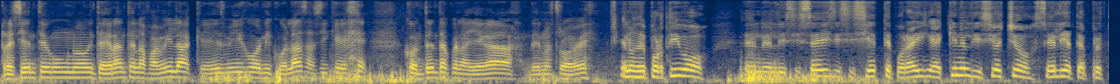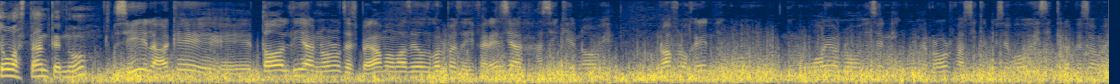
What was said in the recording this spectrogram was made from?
Recién tengo un nuevo integrante en la familia que es mi hijo Nicolás, así que contenta con la llegada de nuestro bebé. En lo deportivo, en el 16, 17 por ahí, aquí en el 18 Celia te apretó bastante, ¿no? Sí, la verdad que eh, todo el día no nos despegamos más de dos golpes de diferencia, así que no, no aflojé ningún, ningún hoyo, no hice ningún error, así que no hice bogies y creo que eso me,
